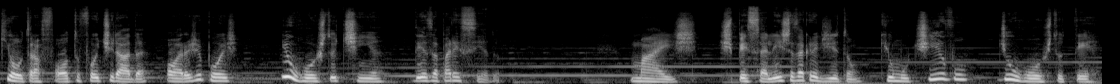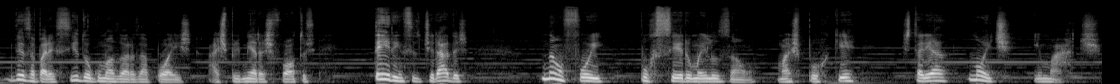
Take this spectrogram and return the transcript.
Que outra foto foi tirada horas depois e o rosto tinha desaparecido. Mas especialistas acreditam que o motivo de o rosto ter desaparecido algumas horas após as primeiras fotos terem sido tiradas não foi por ser uma ilusão, mas porque estaria noite em Marte.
